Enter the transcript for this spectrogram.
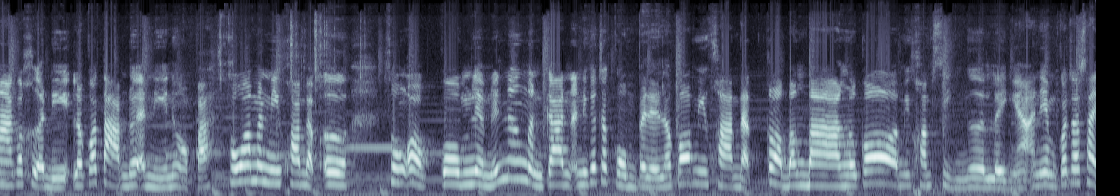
มากๆก็คืออันนี้ แล้วก็ตามด้วยอันนี้นึกออกปะเพราะว่ามันมีความแบบเออทรงออกกลมเหลี่ยมนิดนึงเหมือนกัน อันนี้ก็จะกลมไปเลย แล้วก็มีความแบบกรอบบางๆ แล้วก็มีความสีเงินอะไรเงี้ย อันนี้มันก็จะใส่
